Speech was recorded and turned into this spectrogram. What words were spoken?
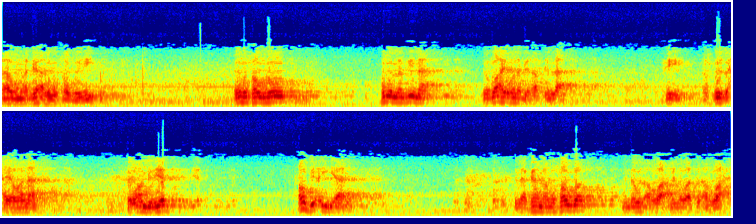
باب ما جاء المصورين. والمصورون هم الذين يظاهرون بخلق الله في تصوير الحيوانات. سواء باليد أو بأي آلة. إذا كان مصور من ذوي الأرواح من ذوات الأرواح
